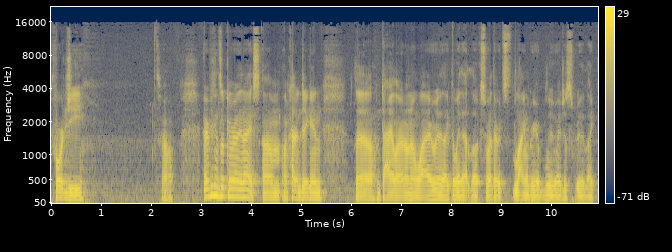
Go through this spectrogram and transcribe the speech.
4G so everything's looking really nice. Um, I'm kind of digging the dialer. I don't know why. I really like the way that looks whether it's lime green or blue. I just really like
